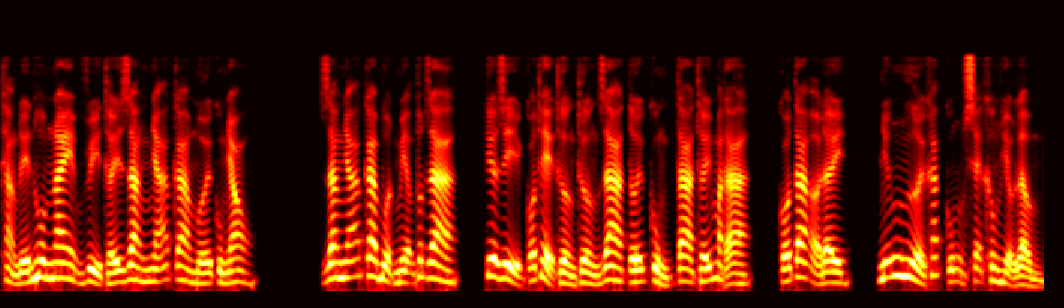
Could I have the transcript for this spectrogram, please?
thẳng đến hôm nay vì thấy Giang Nhã ca mới cùng nhau. Giang Nhã ca buột miệng thốt ra, kia gì có thể thường thường ra tới cùng ta thấy mặt ta, có ta ở đây, những người khác cũng sẽ không hiểu lầm.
